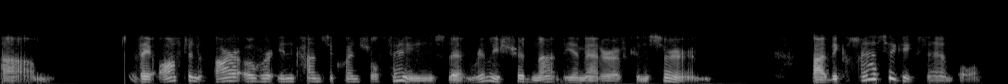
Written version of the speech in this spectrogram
um, they often are over inconsequential things that really should not be a matter of concern. Uh, the classic example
